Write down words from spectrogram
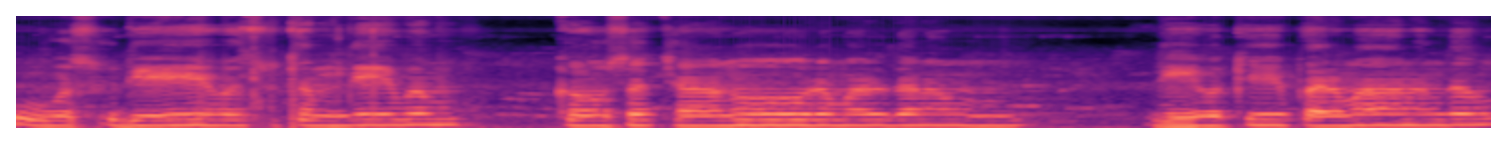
वसुदेवसुतं देवं कंसचाणूरमर्दनं देवके परमानन्दं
